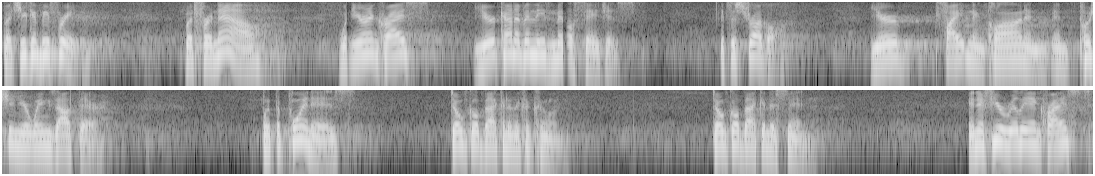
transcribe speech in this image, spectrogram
But you can be free. But for now, when you're in Christ, you're kind of in these middle stages. It's a struggle. You're fighting and clawing and, and pushing your wings out there. But the point is, don't go back into the cocoon. Don't go back into sin. And if you're really in Christ,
